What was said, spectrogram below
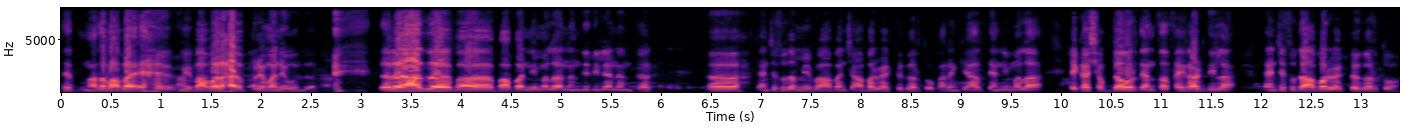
ते माझा बाबा आहे. मी बाबाला प्रेमाने बोललो. तर आज बा- बाबांनी मला नंदी दिल्यानंतर अ, त्यांचे सुद्धा मी बाबांचे आभार व्यक्त करतो. कारण की आज त्यांनी मला एका शब्दावर त्यांचा सैराट दिला. त्यांचे सुद्धा आभार व्यक्त करतो.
